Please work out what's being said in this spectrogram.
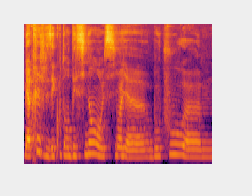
Mais après, je les écoute en dessinant aussi, Ouais. euh, beaucoup. euh,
